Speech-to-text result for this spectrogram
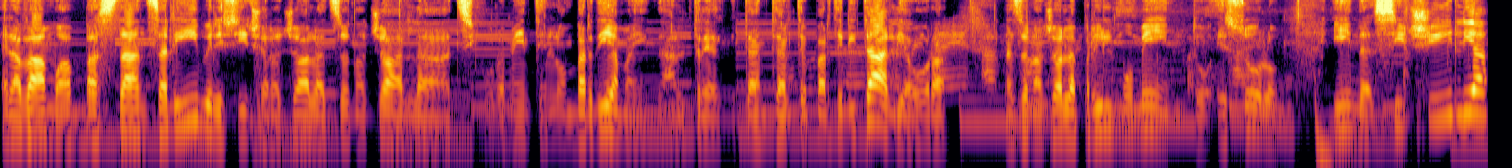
eravamo abbastanza liberi, sì, c'era già la zona gialla sicuramente in Lombardia, ma in, altre, in tante altre parti d'Italia, ora la zona gialla per il momento è solo in Sicilia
